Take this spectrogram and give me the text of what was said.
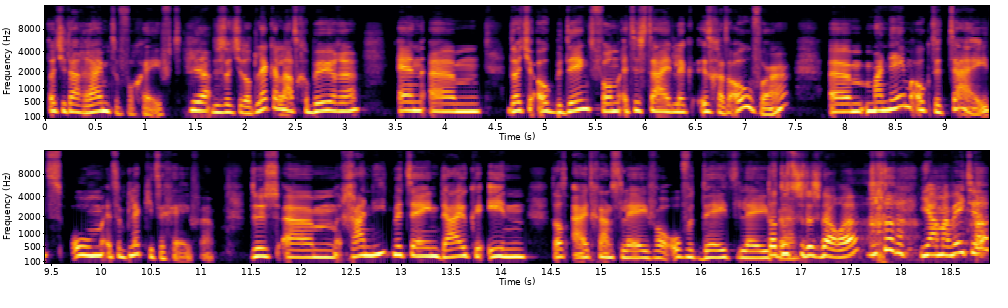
dat je daar ruimte voor geeft. Ja. Dus dat je dat lekker laat gebeuren. En ehm, dat je ook bedenkt van het is tijdelijk, het gaat over. Ehm, maar neem ook de tijd om het een plekje te geven. Dus ehm, ga niet meteen duiken in dat uitgaansleven of het dateleven. Dat doet ze dus wel, hè? Ja, maar weet je,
